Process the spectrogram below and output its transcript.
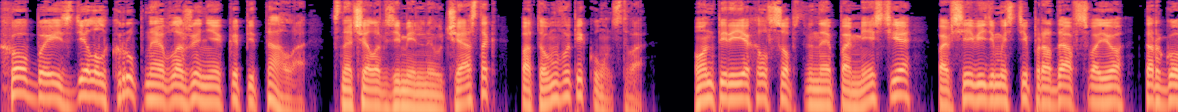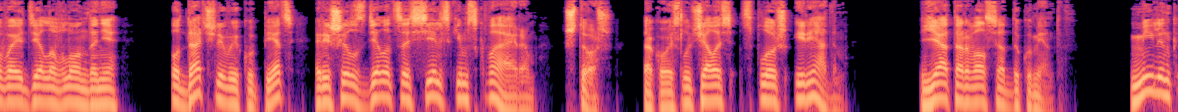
Хоббей сделал крупное вложение капитала, сначала в земельный участок, потом в опекунство. Он переехал в собственное поместье, по всей видимости, продав свое торговое дело в Лондоне. Удачливый купец решил сделаться сельским сквайром. Что ж, такое случалось сплошь и рядом. Я оторвался от документов. Миллинг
